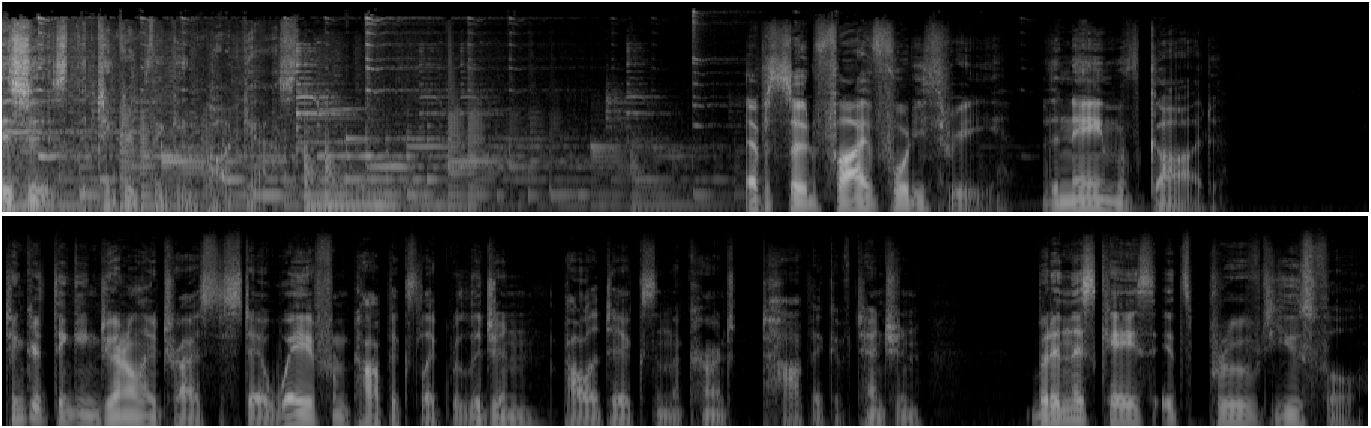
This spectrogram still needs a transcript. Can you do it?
This is the Tinkered Thinking Podcast. Episode 543 The Name of God. Tinkered Thinking generally tries to stay away from topics like religion, politics, and the current topic of tension. But in this case, it's proved useful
